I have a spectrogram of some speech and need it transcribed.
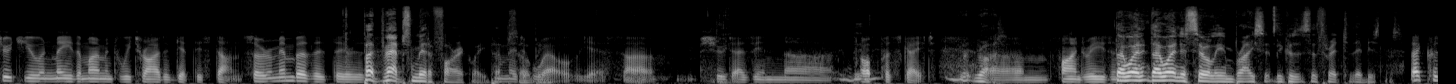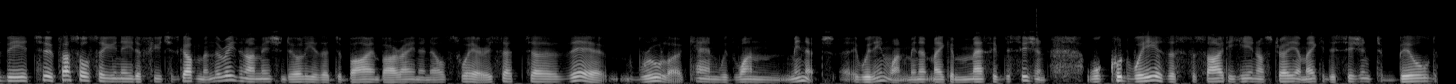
shoot you and me the moment we try to get this done. So remember that there is But perhaps metaphorically, perhaps Meta- well, yes, uh, shoot as in uh, obfuscate, right. um, find reasons. they won't. They won't necessarily embrace it because it's a threat to their business. That could be it too. Plus, also, you need a futures government. The reason I mentioned earlier that Dubai and Bahrain and elsewhere is that uh, their ruler can, with one minute, uh, within one minute, make a massive decision. Well, could we, as a society here in Australia, make a decision to build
